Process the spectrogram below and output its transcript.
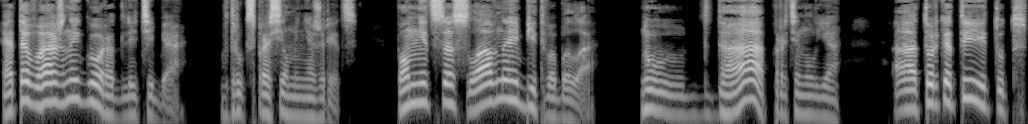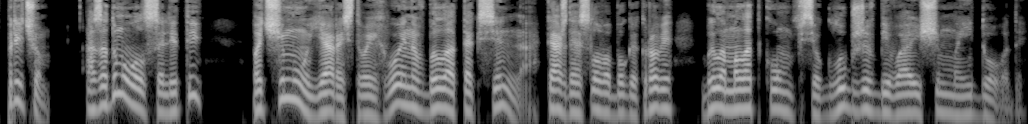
«Это важный город для тебя», — вдруг спросил меня жрец. «Помнится, славная битва была». «Ну, да», — протянул я. «А только ты тут при чем? А задумывался ли ты, Почему ярость твоих воинов была так сильна? Каждое слово бога крови было молотком, все глубже вбивающим мои доводы.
